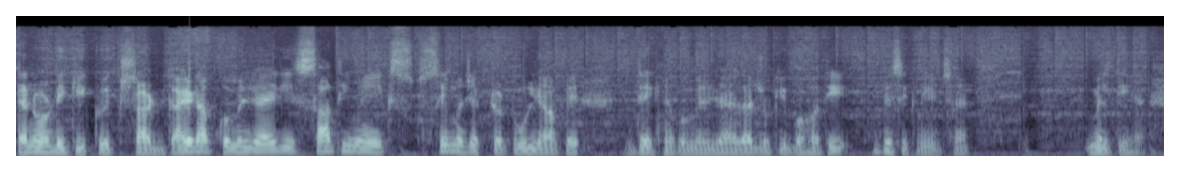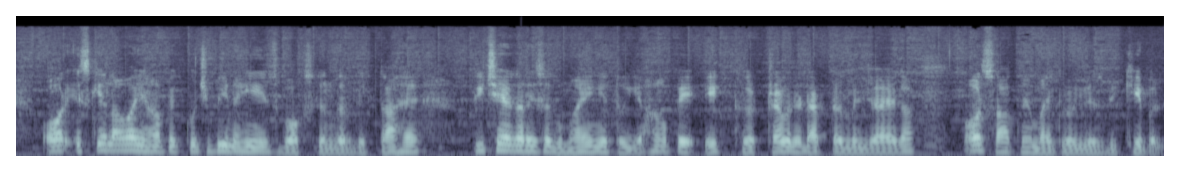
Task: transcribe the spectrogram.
टेन डी की क्विक स्टार्ट गाइड आपको मिल जाएगी। साथ ही में एक सिम एजेक्टर टूल यहाँ पे देखने को मिल जाएगा, जो कि बहुत ही बेसिक नीड्स हैं, मिलती हैं। और इसके अलावा यहाँ पे कुछ भी नहीं इस बॉक्स के अंदर दिखता है। पीछे अगर इसे घुमाएँगे तो यहाँ पे एक ट्रैवल अडेप्टर मिल जाएगा और साथ में माइक्रो यूएसबी केबल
